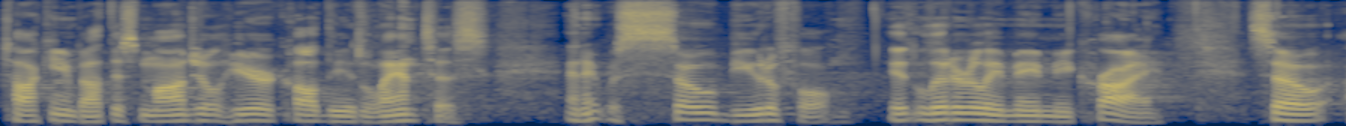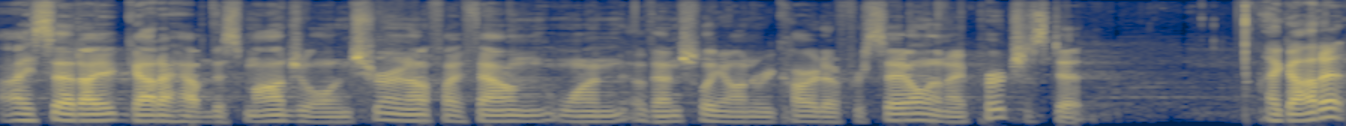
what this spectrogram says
talking about this module here called the Atlantis. and it was so beautiful. It literally made me cry. So I said, I got to have this module. And sure enough, I found one eventually on Ricardo for sale, and I purchased it. I got it,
